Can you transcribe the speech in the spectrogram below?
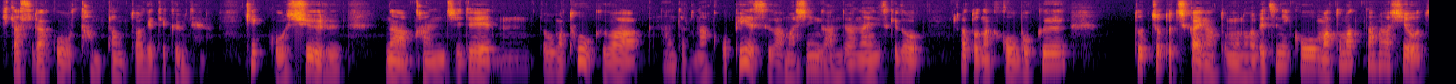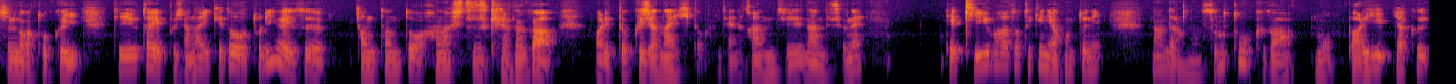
ひたすらこう淡々と上げていくみたいな、結構シュールな感じで、うんとまあ、トークは、なんだろうな、こうペースがマシンガンではないんですけど、あとなんかこう僕とちょっと近いなと思うのが別にこうまとまった話をするのが得意っていうタイプじゃないけどとりあえず淡々と話し続けるのが割と苦じゃない人みたいな感じなんですよね。でキーワード的には本当に何だろうなそのトークがもうバリ役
